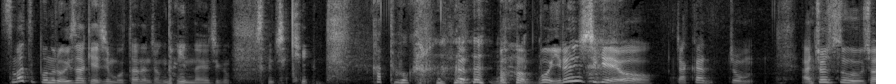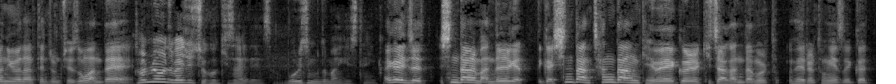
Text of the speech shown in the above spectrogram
스마트폰으로 의사 개진 못하는 정당이 있나요 지금 솔직히 카톡으로. 뭐, 뭐 이런 식이에요. 약간 좀 안철수 전 의원한테는 좀 죄송한데 설명을 좀 해주시죠 그 기사에 대해서 모르시는 분들 많이 계실 테니까. 그러니까 이제 신당을 만들겠, 그러니까 신당 창당 계획을 기자 간담을 회를 통해서, 그러니까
